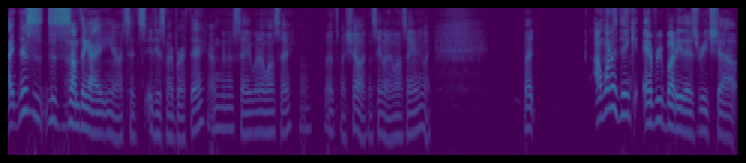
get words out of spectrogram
I this is this is something I you know since it is my birthday, I'm gonna say what I want to say. Well, it's my show. I can say what I want to say anyway. But I want to thank everybody that's reached out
